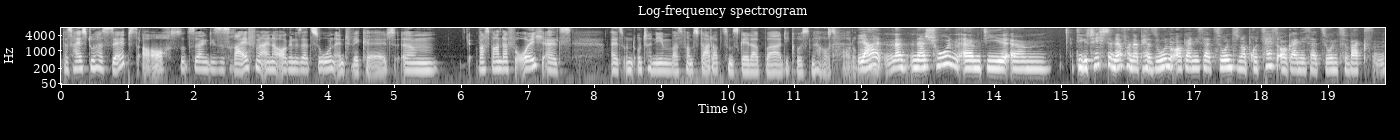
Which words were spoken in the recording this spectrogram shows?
das heißt, du hast selbst auch sozusagen dieses Reifen einer Organisation entwickelt. Ähm, was waren da für euch als als Unternehmen, was vom Startup zum Scale-up war, die größten Herausforderungen? Ja, na, na schon. Ähm, die, ähm, die Geschichte ne, von einer Personenorganisation zu einer Prozessorganisation zu wachsen.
